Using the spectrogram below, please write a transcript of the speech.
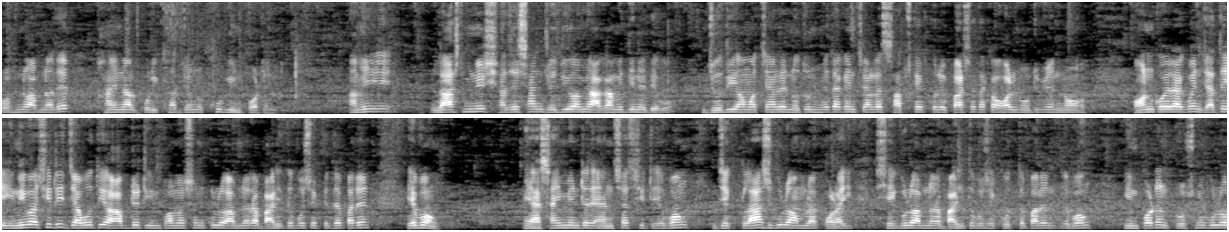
প্রশ্ন আপনাদের ফাইনাল পরীক্ষার জন্য খুব ইম্পর্টেন্ট আমি লাস্ট মিনিট সাজেশান যদিও আমি আগামী দিনে দেব। যদি আমার চ্যানেলে নতুন হয়ে থাকেন চ্যানেলটা সাবস্ক্রাইব করে পাশে থাকা অল নোটিফিকেশন অন করে রাখবেন যাতে ইউনিভার্সিটির যাবতীয় আপডেট, ইনফরমেশনগুলো আপনারা বাড়িতে বসে পেতে পারেন এবং অ্যাসাইনমেন্টের অ্যান্সার শিট এবং যে ক্লাসগুলো আমরা করাই, সেগুলো আপনারা বাড়িতে বসে করতে পারেন এবং ইম্পর্ট্যান্ট প্রশ্নগুলো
